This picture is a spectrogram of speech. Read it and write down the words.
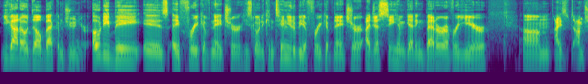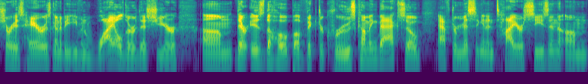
you got Odell Beckham Jr. ODB is a freak of nature. He's going to continue to be a freak of nature. I just see him getting better every year. Um, I, am sure his hair is going to be even wilder this year. Um, there is the hope of Victor Cruz coming back. So after missing an entire season, um,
